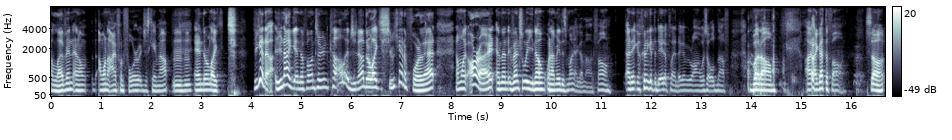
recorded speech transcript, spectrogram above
11, and I'm, I want an iPhone 4. It just came out, Mm-hmm. and they're like, "You're getting, a, you're not getting a phone until you're in college." You know, they're like, "We can't afford that." And I'm like, "All right." And then eventually, you know, when I made this money, I got my own phone. I, didn't, I couldn't get the data plan. Don't get me wrong, I wasn't old enough, but um, I, I got the phone. So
